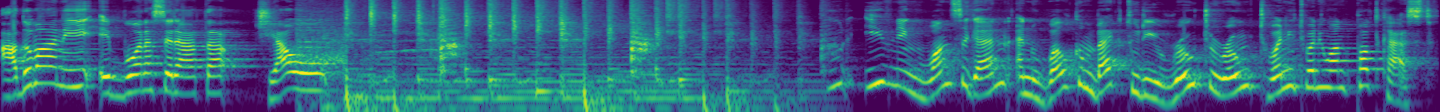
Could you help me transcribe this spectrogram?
A domani e buona serata, ciao! Good evening once again and welcome back to the Road to Rome 2021 podcast.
